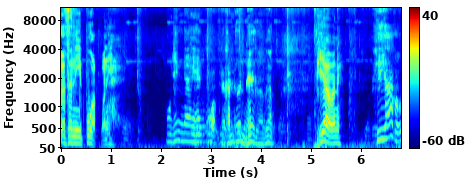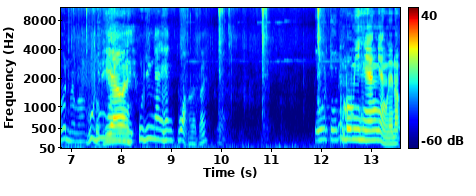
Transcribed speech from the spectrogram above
รัศนีปวกวะนี่ผู้หญิงไงแห่งพวกคันเอิ้นแท้ก็แบบเพี้ยวะนี่เฮียเขาเอิ้นแบบว่าผู้หญิงเพี้ยวนี่ผู้หญิงไงแห่งพวกอะไรไปตัวตัวมันบ่มีแฮงหยังเลยเนาะ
